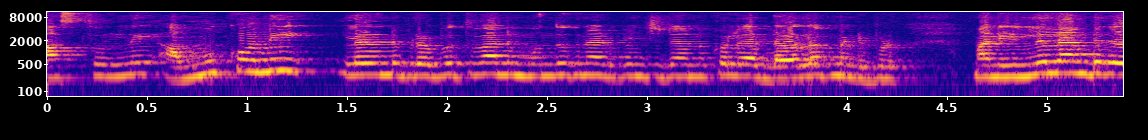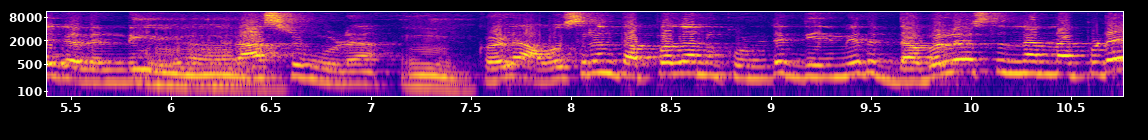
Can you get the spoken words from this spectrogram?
ఆస్తుల్ని అమ్ముకొని లేదంటే ప్రభుత్వాన్ని ముందుకు నడిపించడానికో లేదా డెవలప్మెంట్ ఇప్పుడు మన ఇల్లు లాంటిదే కదండి రాష్ట్రం కూడా. ఒకవేళ అవసరం తప్పదనుకుంటే దీని మీద డబల్ వస్తుంది అన్నప్పుడే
